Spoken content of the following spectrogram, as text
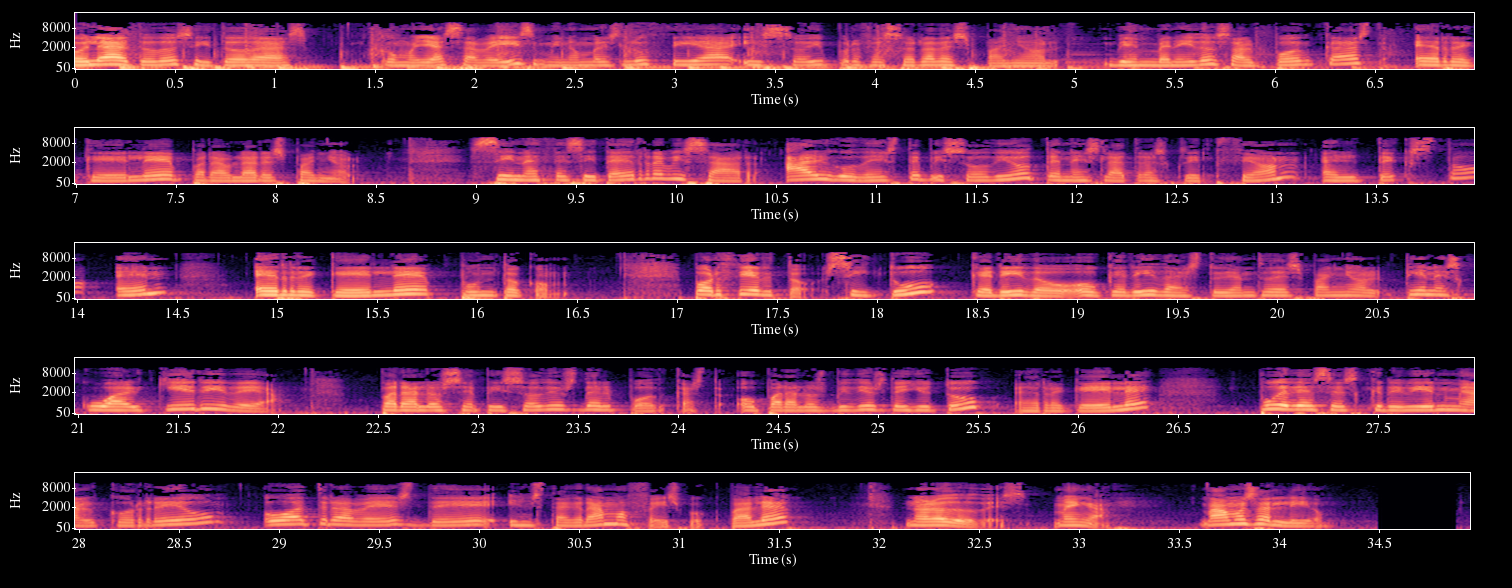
Hola a todos y todas. Como ya sabéis, mi nombre es Lucía y soy profesora de español. Bienvenidos al podcast RQL para hablar español. Si necesitáis revisar algo de este episodio, tenéis la transcripción, el texto en rql.com. Por cierto, si tú, querido o querida estudiante de español, tienes cualquier idea para los episodios del podcast o para los vídeos de YouTube, RQL, puedes escribirme al correo o a través de Instagram o Facebook, ¿vale? No lo dudes. Venga, vamos al lío.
